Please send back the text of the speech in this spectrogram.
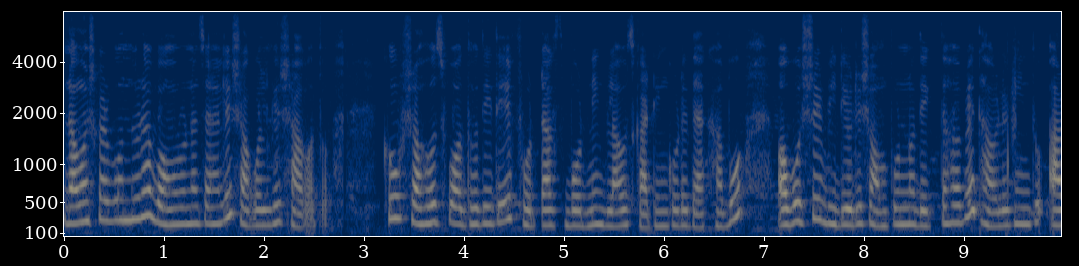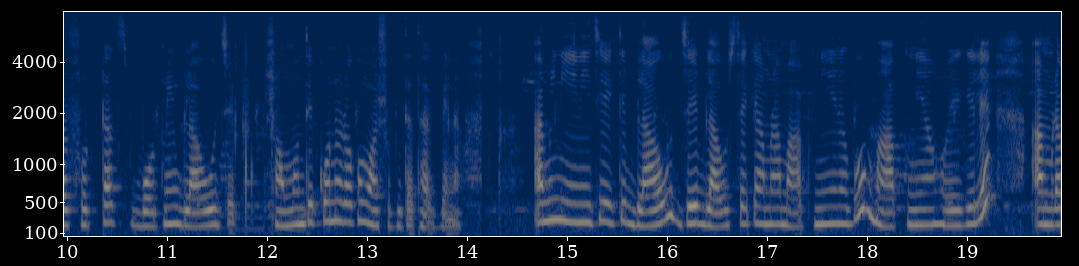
নমস্কার বন্ধুরা, বঙ্গরুনা চ্যানেলে সকলকে স্বাগত। খুব সহজ পদ্ধতিতে ফোরটাক্স বোর্ডনিক ব্লাউজ কাটিং করে দেখাবো। অবশ্যই ভিডিওটি সম্পূর্ণ দেখতে হবে, তাহলে কিন্তু আর ফোরটাক্স বোর্ডনিক ব্লাউজ সম্বন্ধে কোনো রকম অসুবিধা থাকবে না। আমি নিয়ে নিয়েছি একটি ব্লাউজ, যে ব্লাউজ থেকে আমরা মাপ নিয়ে নেব, মাপ নেওয়া হয়ে গেলে আমরা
